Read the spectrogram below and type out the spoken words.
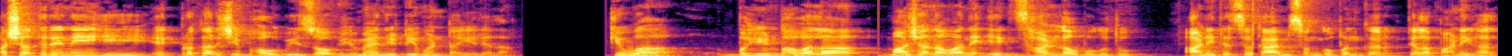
अशा तऱ्हेने ही एक प्रकारची भाऊबीज ऑफ ह्युमॅनिटी म्हणता येईल किंवा बहीण भावाला माझ्या नावाने एक झाड लाव बघू तू आणि त्याचं कायम संगोपन कर त्याला पाणी घाल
